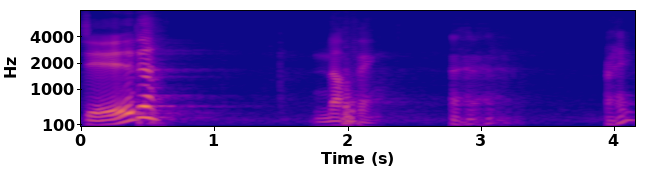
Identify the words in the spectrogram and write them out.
did nothing. right?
